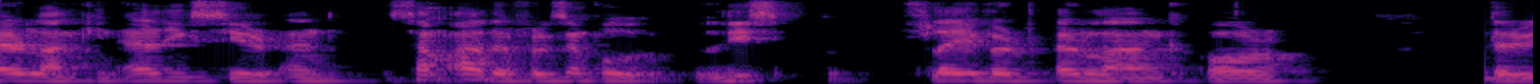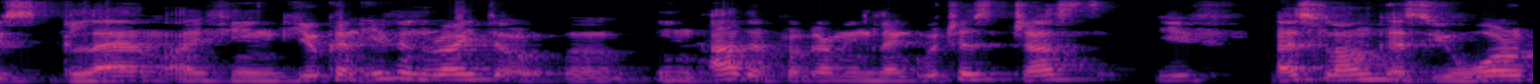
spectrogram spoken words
Erlang, in Elixir, and some other, for example, Lisp flavored Erlang, or there is Gleam. I think you can even write uh, in other programming languages, just if as long as you work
